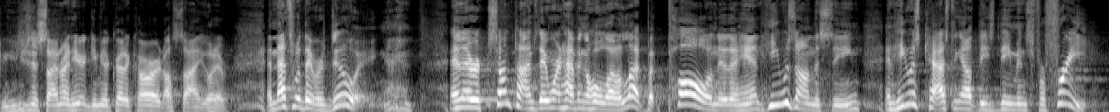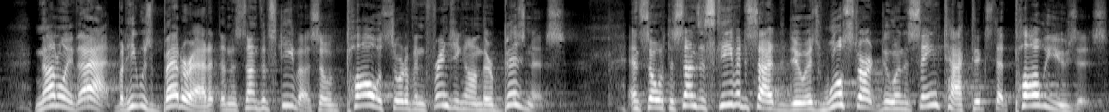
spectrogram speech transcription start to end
You just sign right here, give me your credit card, I'll sign you, whatever. And that's what they were doing. And there were, sometimes they weren't having a whole lot of luck. But Paul, on the other hand, he was on the scene and he was casting out these demons for free. Not only that, but he was better at it than the sons of Sceva. So Paul was sort of infringing on their business. And so what the sons of Sceva decided to do is we'll start doing the same tactics that Paul uses.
